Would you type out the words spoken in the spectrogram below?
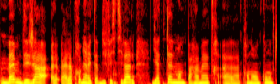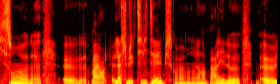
même déjà à, la première étape du festival, il y a tellement de paramètres à, prendre en compte qui sont euh, euh, bah alors, la subjectivité, mmh. puisqu'on vient d'en parler, le, euh,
